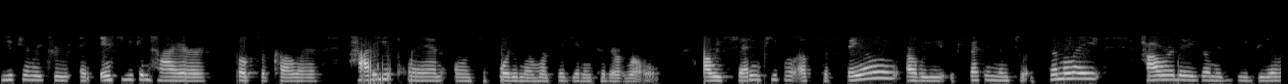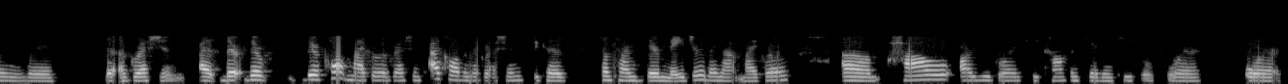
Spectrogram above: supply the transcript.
you can recruit and if you can hire folks of color, how do you plan on supporting them once they get into their role? Are we setting people up to fail? Are we expecting them to assimilate? How are they going to be dealing with the aggressions? Uh, they're they're they're called microaggressions. I call them aggressions because sometimes they're major, they're not micro. Um, how are you going to be compensating people for or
